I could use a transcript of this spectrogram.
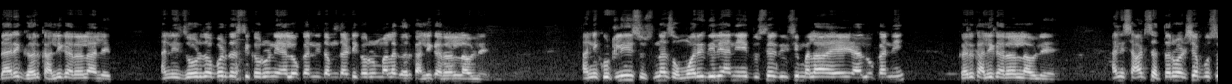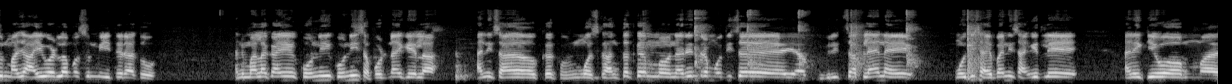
डायरेक्ट घर खाली करायला आलेत. आणि जोर जबरदस्ती करून या लोकांनी दमदाटी करून मला घर खाली करायला लावले. आणि कुठलीही सूचना सोमवारी दिली आणि दुसऱ्या दिवशी मला हे या लोकांनी घर खाली करायला लावले. आणि साठ सत्तर वर्षापासून माझ्या आई वडिलांपासून मी इथे राहतो. आणि मला काही कोणी कोणी सपोर्ट नाही केला. आणि सांगतात का नरेंद्र मोदीचा ब्रिजचा प्लॅन आहे. मोदी साहेबांनी सांगितले. आणि किंवा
